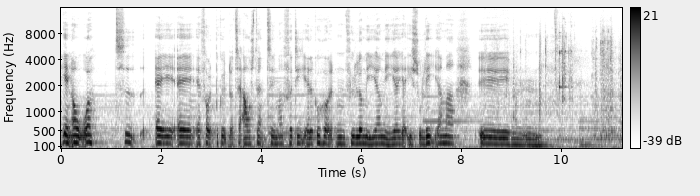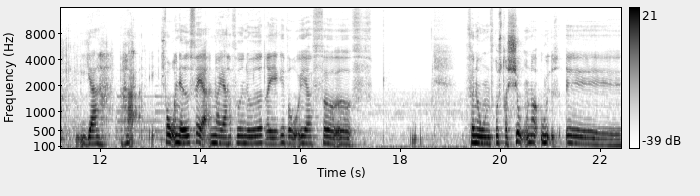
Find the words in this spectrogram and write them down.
Henover tid er, er, er folk begyndt at tage afstand til mig, fordi alkoholen fylder mere og mere. Jeg isolerer mig. Øh, jeg har, får en adfærd, når jeg har fået noget at drikke, hvor jeg får, øh, får nogle frustrationer ud, øh,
